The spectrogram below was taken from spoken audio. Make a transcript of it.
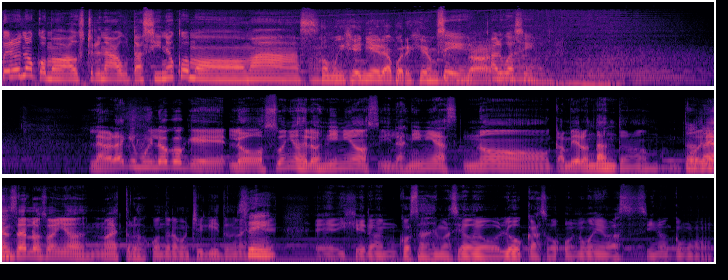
pero no como astronauta, sino como más... Como ingeniera, por ejemplo. Sí, Claro. algo así. La verdad que es muy loco que los sueños de los niños y las niñas no cambiaron tanto, ¿no? Podrían ser los sueños nuestros cuando éramos chiquitos, ¿no? Sí. que, eh, dijeron cosas demasiado locas o, o nuevas, sino como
